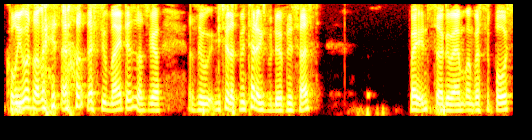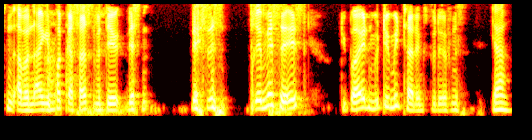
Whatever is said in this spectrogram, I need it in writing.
Kurioserweise auch, dass du meintest, dass wir, dass du nicht nur das Mitteilungsbedürfnis hast, bei Instagram irgendwas zu posten, aber einen eigenen Podcast hast, mit dem, dessen, dessen Prämisse ist, die beiden mit dem Mitteilungsbedürfnis. Ja.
